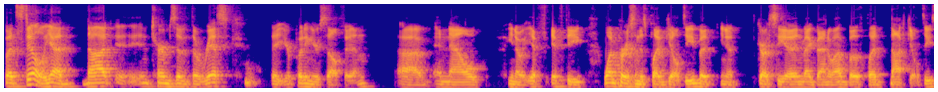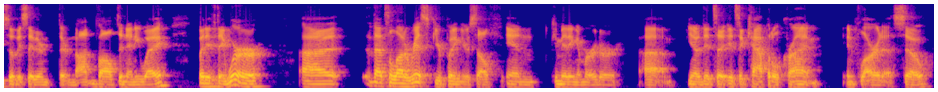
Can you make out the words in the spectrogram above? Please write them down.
but still, yeah, not in terms of the risk that you're putting yourself in. Uh, and now, you know, if if the one person is pled guilty, but you know, Garcia and Magbanua both pled not guilty, so they say they're they're not involved in any way. But if they were, uh, that's a lot of risk you're putting yourself in committing a murder. Um, you know, it's a it's a capital crime in Florida. So,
